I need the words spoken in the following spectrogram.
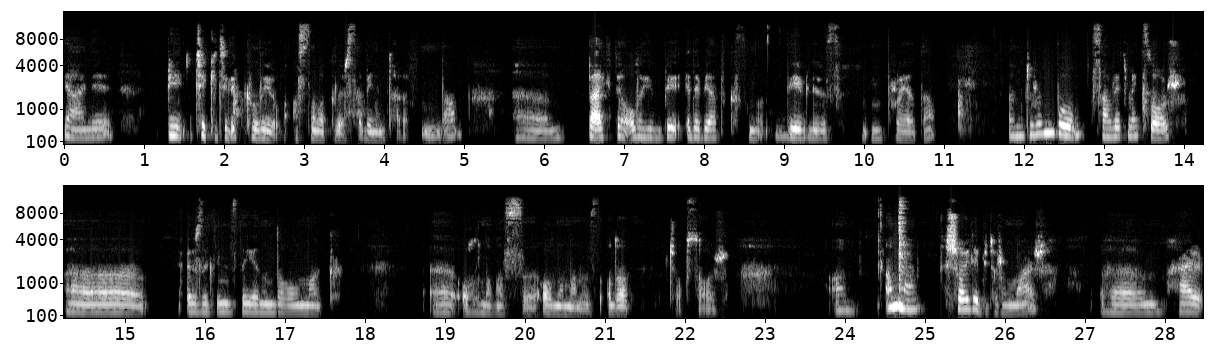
yani bir çekicilik kılıyor aslına bakılırsa benim tarafımdan. Belki de olayın bir edebiyat kısmı diyebiliriz buraya da. Durum bu. Sabretmek zor. Ee, özlediğinizde yanında olmak, e, olmaması, olmamanız o da çok zor. Ama şöyle bir durum var. Her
